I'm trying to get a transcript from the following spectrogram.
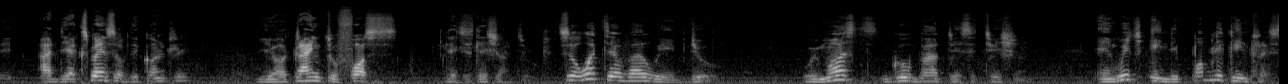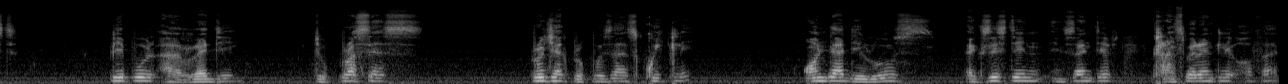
eh, at the expense of the country, you're trying to force legislation to. So whatever we do, we must go back to a situation in which, in the public interest, people are ready to process project proposals quickly under the rules, existing incentives transparently offered,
